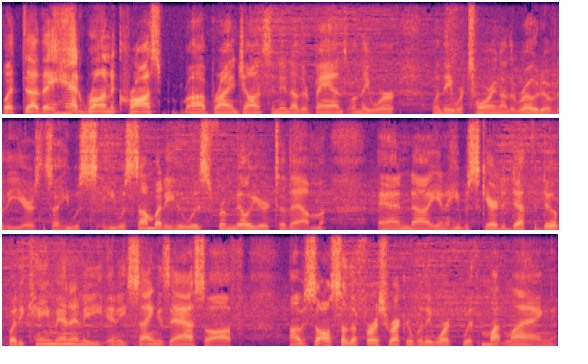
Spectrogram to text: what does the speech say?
But uh, they had run across uh, Brian Johnson in other bands when they were when they were touring on the road over the years and so he was he was somebody who was familiar to them. And uh, you know he was scared to death to do it but he came in and he and he sang his ass off. Uh, it was also the first record where they worked with Mutt Lange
